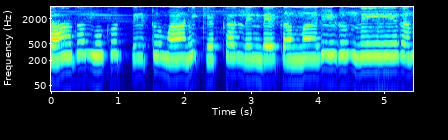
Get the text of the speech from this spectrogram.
കാതൊന്നു കുത്തിട്ടു മാണിക്കല്ലിന്റെ കമ്മലിടും നേരം.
